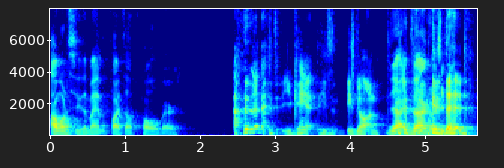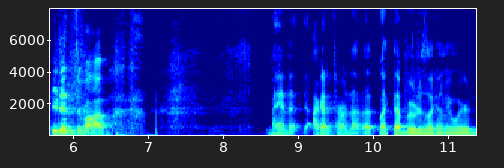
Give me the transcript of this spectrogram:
I want to see the man that fights off a polar bear. you can't. He's he's gone. Yeah, exactly. he's He dead. did- He didn't survive. Man, that I gotta turn that. that like that boot is looking at me weird.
